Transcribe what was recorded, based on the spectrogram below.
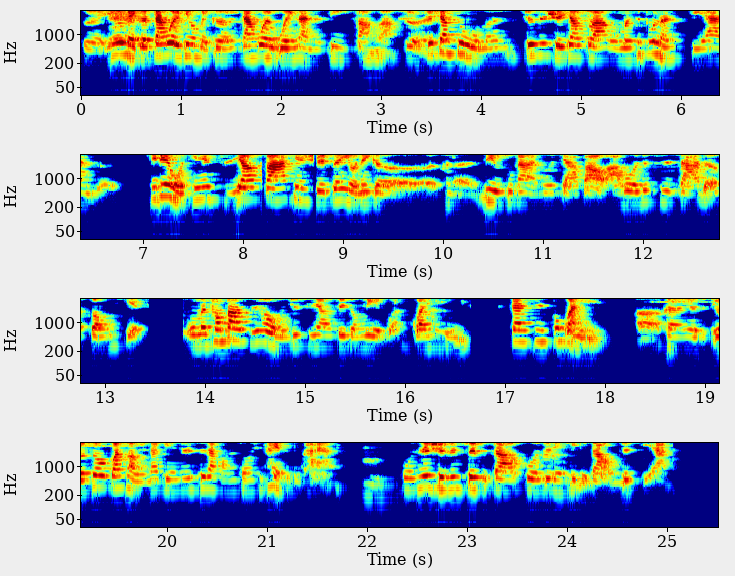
对，因为每个单位一定有每个单位为难的地方啦。对，就像是我们就是学校端，我们是不能结案的。即便我今天只要发现学生有那个可能，例如说刚才说家暴啊，或者是自杀的风险，我们通报之后，我们就是要追踪列管关心。但是不管你呃，可能有有时候关防员那边就是自杀防治中心，他也是不开案。嗯，或者是学生追不到，或者是联系不到，我们就结案。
